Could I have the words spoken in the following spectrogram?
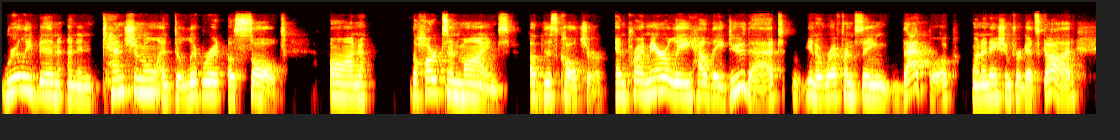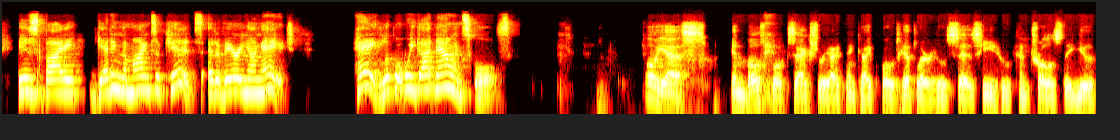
really been an intentional and deliberate assault on the hearts and minds of this culture. And primarily how they do that you know referencing that book when a nation forgets god is by getting the minds of kids at a very young age. Hey look what we got now in schools. Oh yes. In both books actually i think i quote hitler who says he who controls the youth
